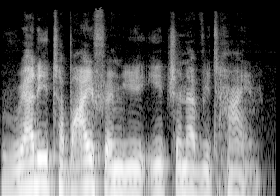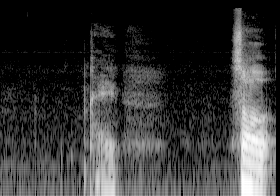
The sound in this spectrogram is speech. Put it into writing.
ready to buy from you each and every time. Okay. So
